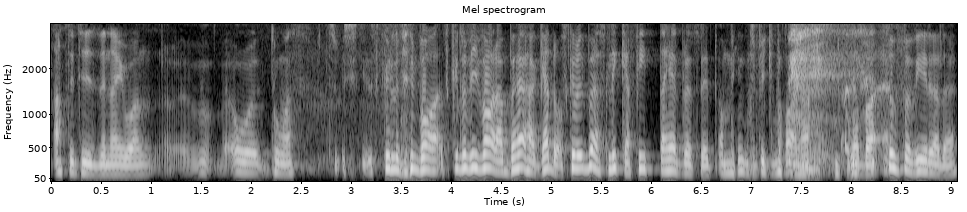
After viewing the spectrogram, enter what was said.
attityderna Johan och Thomas? Skulle vi, vara, skulle vi vara bögar då? Skulle vi börja slicka fitta helt plötsligt om vi inte fick vara Jag bara så förvirrade?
